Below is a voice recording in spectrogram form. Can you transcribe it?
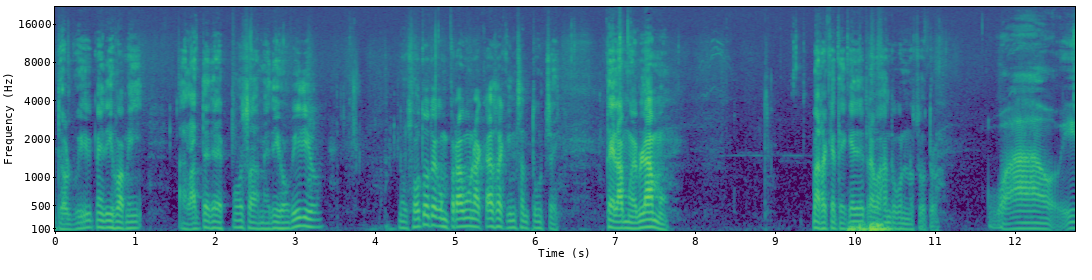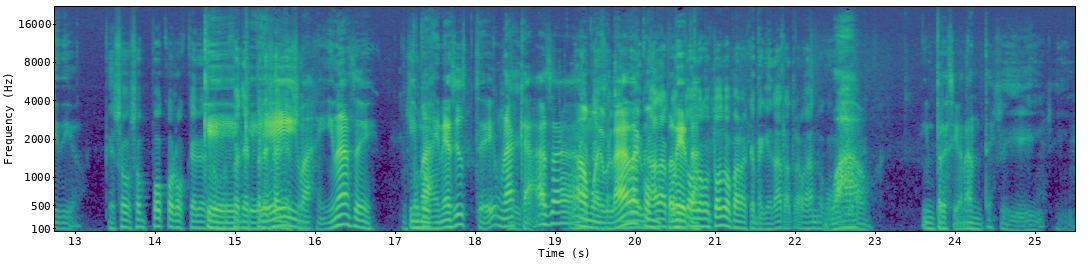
don Luis me dijo a mí, alante de la esposa, me dijo, Vidio, nosotros te compramos una casa aquí en Santurce, te la amueblamos para que te quedes trabajando con nosotros. Wow, video. Que son, son pocos los que, Que, los que desprecian eso. imagínate. Nosotros- Imagínese usted una Sí, casa Una amueblada, casa amueblada completa. Con todo, con todo para que me quedara trabajando con wow. Impresionante. Sí, sí.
